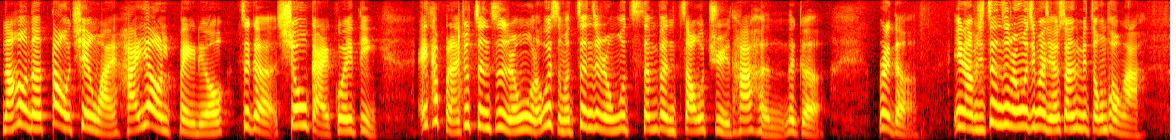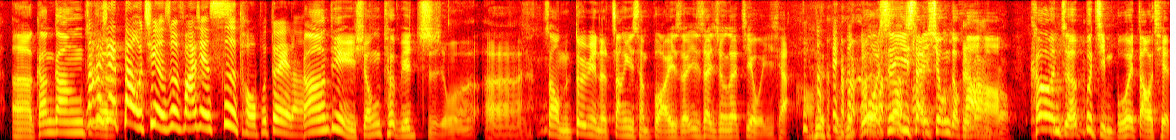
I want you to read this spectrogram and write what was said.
然后呢，道歉完还要北流这个修改规定。哎，他本来就政治人物了，为什么政治人物身份遭拒？他很那个，瑞德，一了不起，政治人物基本上算是不是总统啊？呃，刚刚这个那他现在道歉的时候发现势头不对了。刚刚电宇兄特别指我，呃，在我们对面的张医生，不好意思，一三兄再借我一下。好 如果是一三兄的话，哈，柯文哲不仅不会道歉，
